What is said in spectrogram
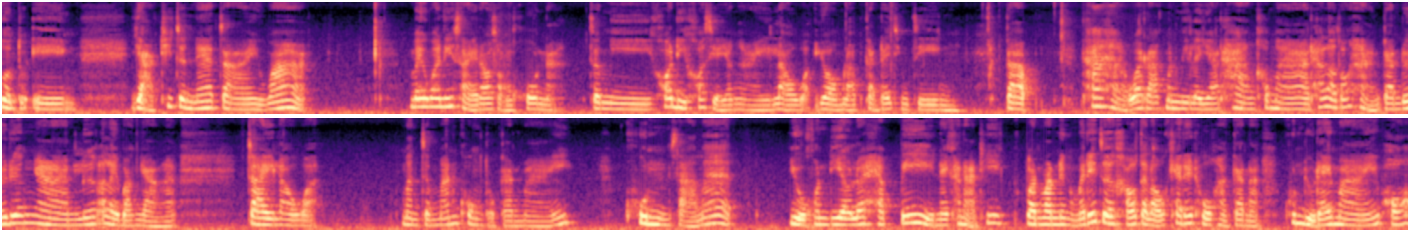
ทวนตัวเอง อยากที่จะแน่ใจว่า ไม่ว่านิสัยเราสองคนน่ะจะมีข้อดีข้อเสียยังไง เราอะยอมรับกันได้จริง ๆ กับ ถ้าหากว่ารักมันมีระยะทางเข้ามา ถ้าเราต้องห่างกันด้วยเรื่องงานเรื่องอะไรบางอย่างอะใจเราอะมันจะมั่นคงต่อกันไหม คุณสามารถอยู่คนเดียวแล้วแฮปปี้ในขณะที่วันวันหนึ่งไม่ได้เจอเขาแต่เราแค่ได้โทรหากันอะคุณอยู่ได้ไหมเพราะ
